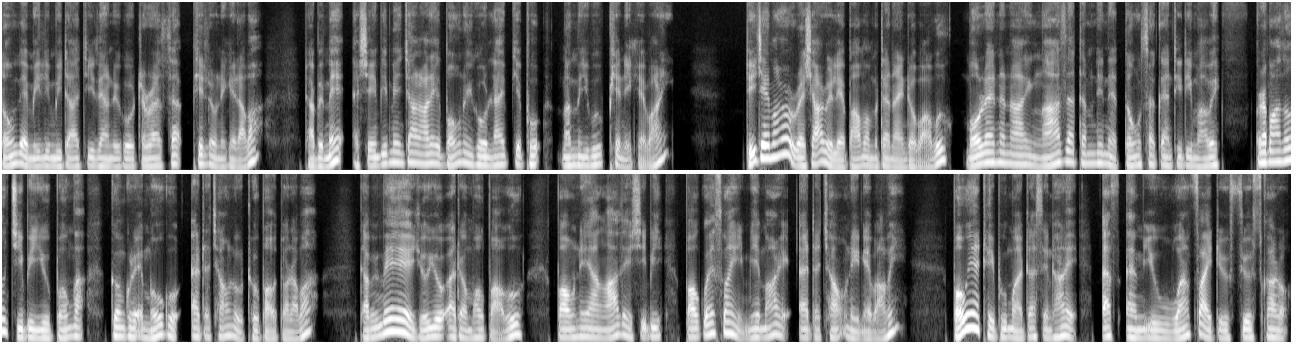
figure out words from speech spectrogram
30မီလီမီတာကြီးစံတွေကိုဒရက်ဆက်ဖြစ်လွန်နေခဲ့တာပါ။ဒါပေမဲ့အချိန်ပြင်းပြင်းကြားလာတဲ့ဘုံတွေကိုလိုက်ပစ်ဖို့မမီဘူးဖြစ်နေခဲ့ပါတယ်။ဒီချိန်မှာတော့ရုရှားတွေလည်းဘာမှမတက်နိုင်တော့ပါဘူး။မော်လဲ2နာရီ50မိနစ်နဲ့3စက္ကန့်တိတိမှာပဲပထမဆုံး GPU ဘုံကကွန်ကရစ်အမိုးကိုအက်တချောင်းလိုထိုးပေါက်သွားတာပါ။ဒါပေမဲ့ရိုးရိုးအက်တော့မဟုတ်ပါဘူး။ပေါင်250ရှိပြီးပေါက်ကွဲစွမ်းရည်မြင့်မားတဲ့အက်တချောင်းအနေနဲ့ပါပဲ။ဘုံရဲ့ထိပ်ဖူးမှာတက်ဆင်ထားတဲ့ FMU 152 fuse ကတော့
